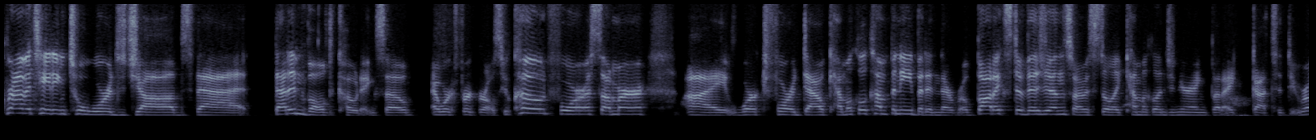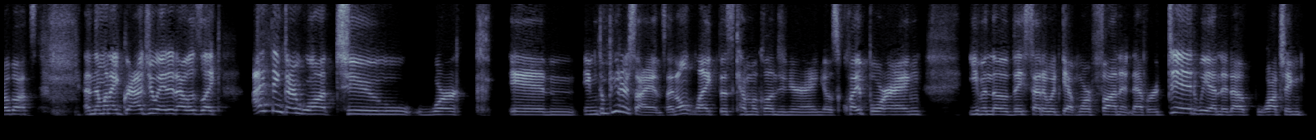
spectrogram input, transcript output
gravitating towards jobs that that involved coding. So I worked for Girls Who Code for a summer. I worked for a Dow chemical company, but in their robotics division. So I was still like chemical engineering, but I got to do robots. And then when I graduated, I was like, I think I want to work in in computer science. I don't like this chemical engineering. It was quite boring. Even though they said it would get more fun, it never did. We ended up watching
